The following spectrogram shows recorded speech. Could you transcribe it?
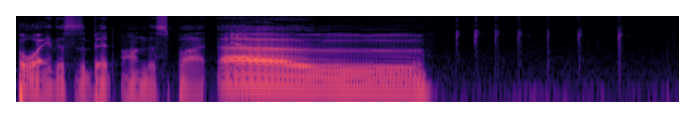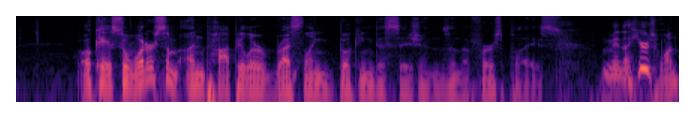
boy, this is a bit on the spot. Uh, okay, so what are some unpopular wrestling booking decisions in the first place? I mean, here's one.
